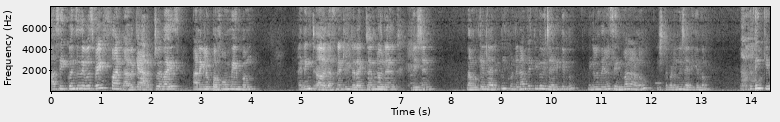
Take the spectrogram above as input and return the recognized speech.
ആ sequences it was very fun അത് ക്യാരക്ടർ വൈസ് ആണെങ്കിലും പെർഫോം ചെയ്യുമ്പം ഐ തിങ്ക് ഡെഫിനറ്റ്ലി ഡയറക്ടറിന്റെ ഒരു വിഷൻ നമുക്ക് എല്ലാവർക്കും കൊണ്ടുവരാൻ പറ്റിയെന്ന് വിചാരിക്കുന്നു. നിങ്ങൾ എന്തെങ്കിലും സിനിമ കാണും ഇഷ്ടപ്പെടുമെന്ന് വിചാരിക്കുന്നു. താങ്ക് യു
